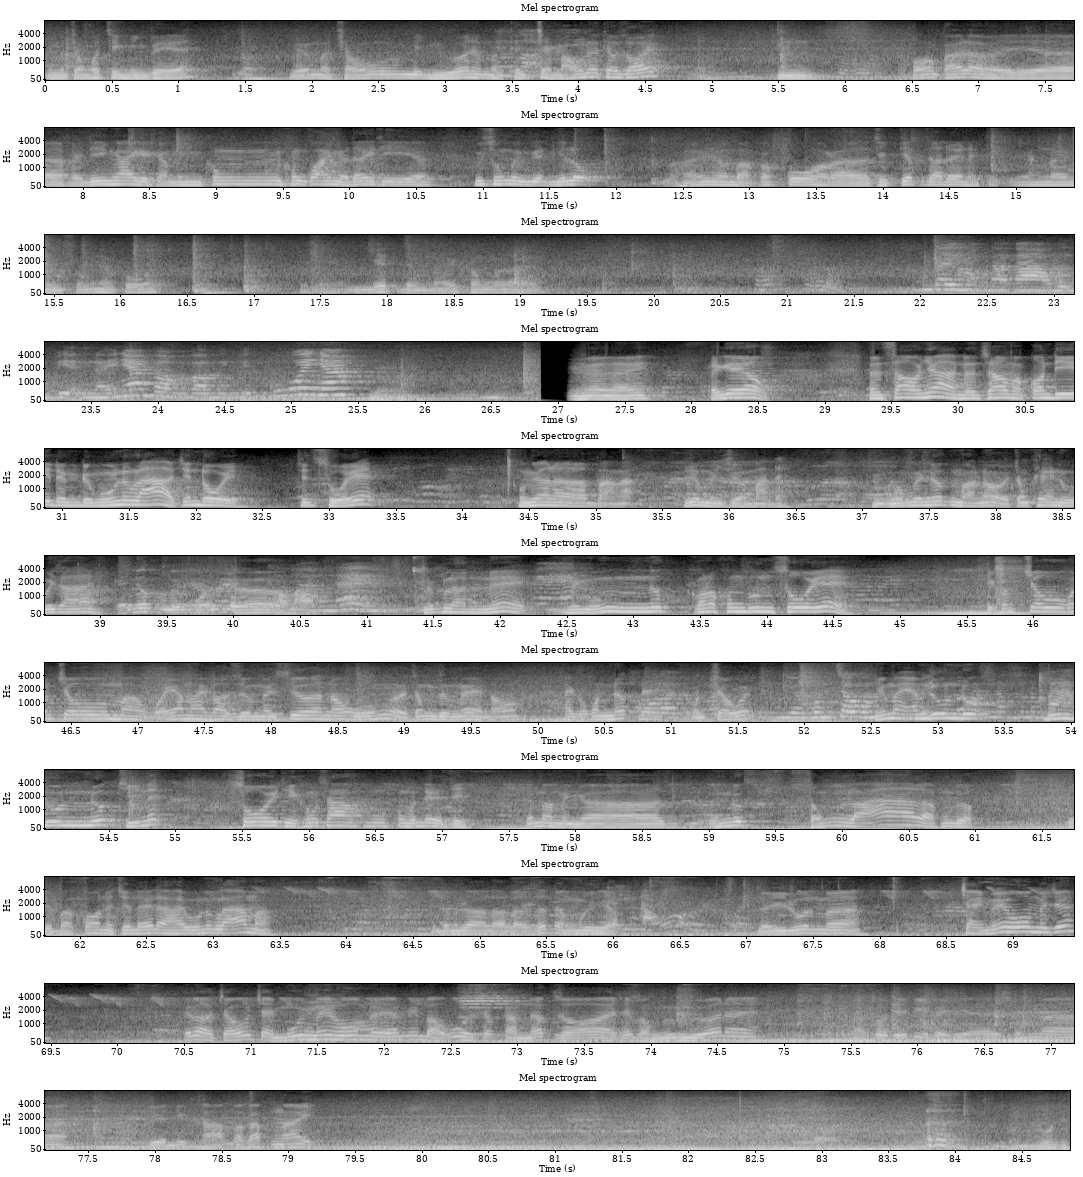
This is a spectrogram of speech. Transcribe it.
Nhưng mà trong quá trình mình về ấy Vâng. nếu mà cháu bị ngứa thì mà thấy chảy máu nữa theo dõi ừ. có một cái là phải ờ, phải đi ngay kể cả mình không không có anh ở đây thì cứ xuống bệnh viện nghĩa lộ. Đấy mà bảo các cô hoặc là trực tiếp ra đây này hôm nay mình xuống nhà cô ấy. Để biết đừng nói không có là đây hoặc là vào bệnh viện đấy nhá, vào vào bệnh viện cũ ấy nhá. này này. Thấy ghê không? Lần sau nhá lần sau mà con đi đừng đừng uống nước lá ở trên đồi trên suối ấy. Có nghĩa là vàng ạ. Ví dụ mình rửa mặt này mình uống cái nước mà nó ở trong khe núi ra ấy. Cái nước mình uống lên Ờ. mà. Đây, nước lần ấy mình uống nước có nó không đun sôi ấy. Thì con trâu con trâu mà của em hay vào rừng ngày xưa nó uống ở trong rừng ấy nó hay có con nấc đấy con trâu ấy. Con trâu. nếu mà em đun đun đun đun nước chín ấy sôi thì không sao không, không vấn đề gì. Nếu mà mình ờ, uống nước sống lã là không được. Thì bà con ở trên đấy là hay uống nước lã mà. Đâm ra là là rất là nguy hiểm. Đấy luôn mà. Chảy mấy hôm rồi chứ. Thế bảo cháu chảy mũi mấy hôm rồi em mới bảo ui sao cảm nấc rồi. Thế bảo ngứa ngứa đây. Mà thôi thế thì phải ờ, xuống ờ, viện đi khám và gấp ngay đốt đi.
